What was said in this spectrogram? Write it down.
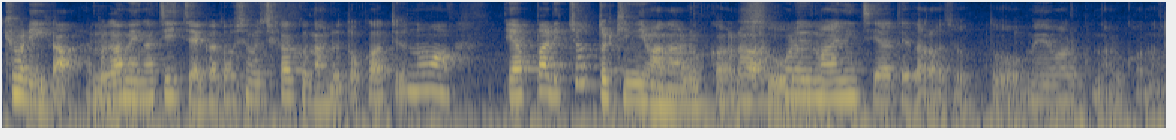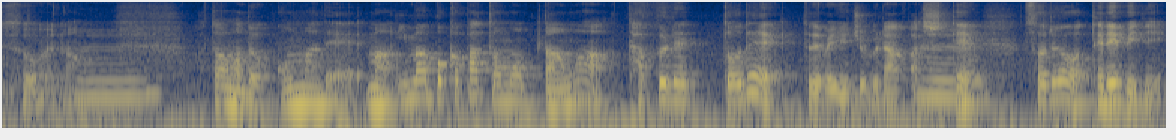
距離がやっぱ画面がちっちゃいからどうしても近くなるとかっていうのはやっぱりちょっと気にはなるからこれ毎日やってたらちょっと目悪くなるかなそうやな、うんあとはまあどこまで、まあ、今僕がパッと思ったのはタブレットで例えば YouTube 流して、うん。それをテレビで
